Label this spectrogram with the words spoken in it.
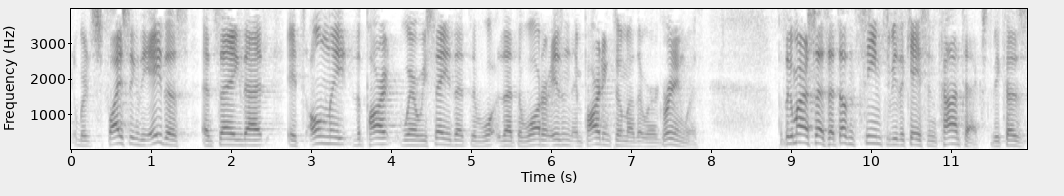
we're splicing the edus and saying that it's only the part where we say that the, that the water isn't imparting tuma that we're agreeing with. But the Gemara says that doesn't seem to be the case in context because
